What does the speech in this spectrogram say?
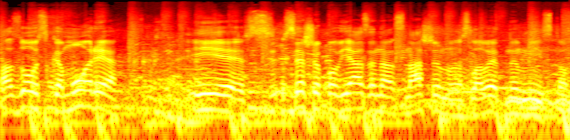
Азовське море і все, що пов'язано з нашим славетним містом.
